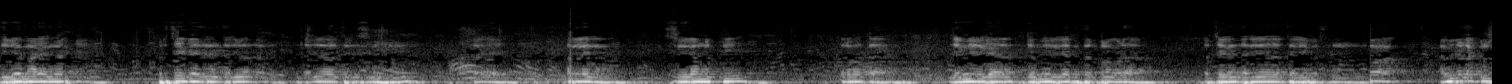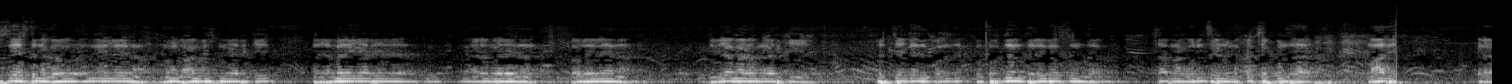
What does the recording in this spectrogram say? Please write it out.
దివ్య మారాయణ గారికి ప్రత్యేక ధన్యవాదాలు ధన్యవాదాలు తెలుసుకుంటున్నాము అలాగే శ్రీరామూర్తి తర్వాత జమీర్ గారు జమీర్ గారి తరఫున కూడా ప్రత్యేకంగా ధన్యవాదాలు తెలియపరుస్తున్నాను. అభివృద్ధిలో కృషి చేస్తున్న గౌరవనీయులైన మన రామకృష్ణ గారికి మన ఎమ్మెల్యే గారి మేడం గారైన గౌరవనీయులైన దివ్య మేడం గారికి ప్రత్యేకంగా కృతజ్ఞతలు తెలియపరుస్తుంది సార్. సార్ నా గురించి రెండు ముక్కలు చెప్పండి సార్. మాది ఇక్కడ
